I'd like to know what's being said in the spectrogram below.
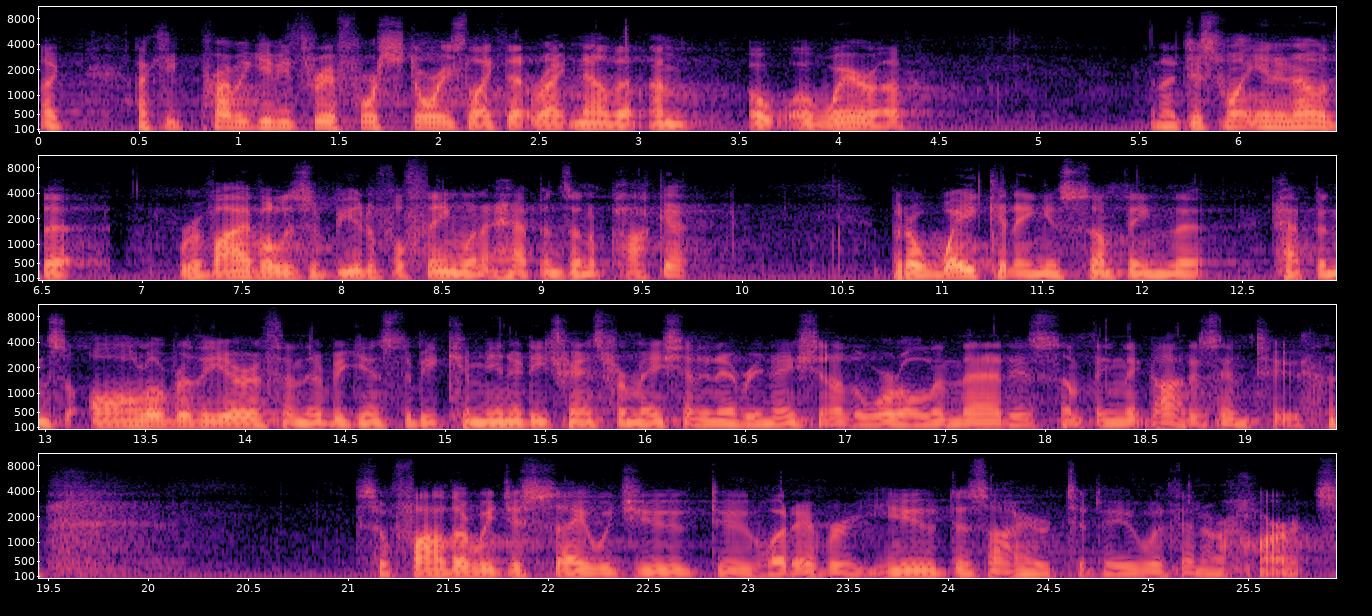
Like, I could probably give you three or four stories like that right now that I'm aware of. And I just want you to know that revival is a beautiful thing when it happens in a pocket. But awakening is something that happens all over the earth, and there begins to be community transformation in every nation of the world, and that is something that God is into. so, Father, we just say, would you do whatever you desire to do within our hearts?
